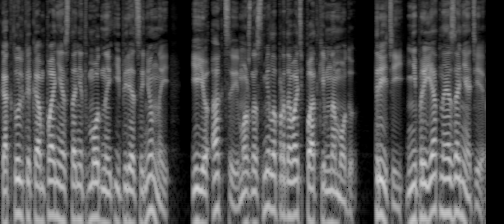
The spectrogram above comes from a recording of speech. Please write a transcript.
Как только компания станет модной и переоцененной, ее акции можно смело продавать падким на моду. Третий – неприятное занятие.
